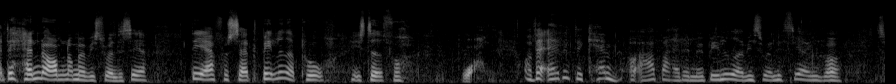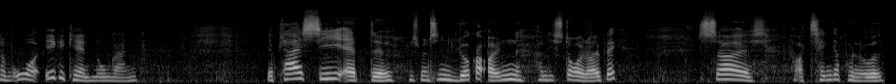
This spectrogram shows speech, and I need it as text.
at det handler om, når man visualiserer. Det er at få sat billeder på, i stedet for ord. og hvad er det, det kan at arbejde med billeder og visualisering, hvor, som ord ikke kan nogle gange? Jeg plejer at sige, at øh, hvis man sådan lukker øjnene og lige står et øjeblik, så, øh, og tænker på noget,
